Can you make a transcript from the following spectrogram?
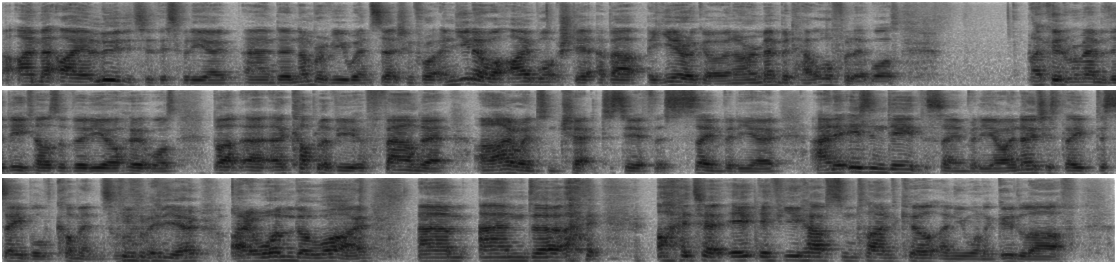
I, met, I alluded to this video and a number of you went searching for it. And you know what? I watched it about a year ago and I remembered how awful it was I couldn't remember the details of the video or who it was, but uh, a couple of you have found it, and I went and checked to see if it's the same video, and it is indeed the same video. I noticed they've disabled comments on the video, I wonder why. Um, and uh, I tell, if you have some time to kill and you want a good laugh,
